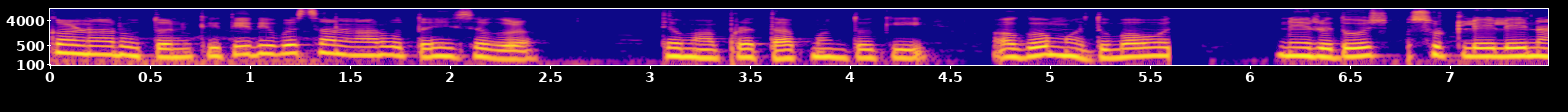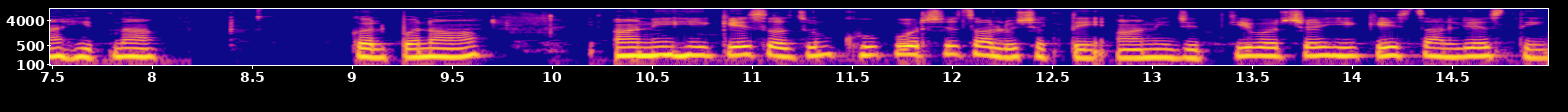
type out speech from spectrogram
कळणार होतं आणि किती दिवस चालणार होतं हे सगळं? तेव्हा प्रताप म्हणतो की अगं मधुभाव निर्दोष सुटलेले नाहीत ना? कल्पना आणि ही केस अजून खूप वर्ष चालू शकते आणि जितकी वर्ष ही केस चालली असती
